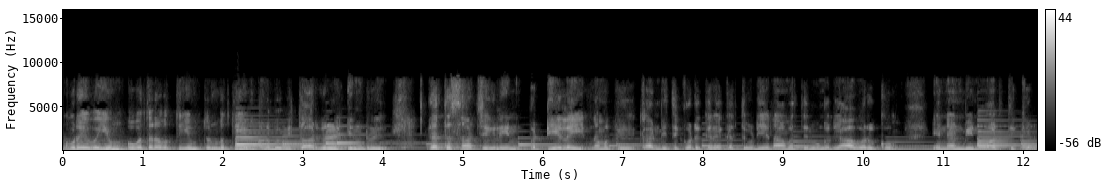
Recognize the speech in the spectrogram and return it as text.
குறைவையும் உபத்திரவத்தையும் துன்பத்தையும் அனுபவித்தார்கள் என்று இரத்த சாட்சிகளின் பட்டியலை நமக்கு காண்பித்துக் கொடுக்கிற கத்துடைய நாமத்தில் உங்கள் யாவருக்கும் என் அன்பின் வாழ்த்துக்கள்.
